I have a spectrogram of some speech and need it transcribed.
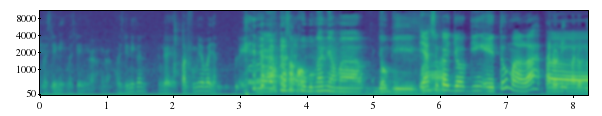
Mas Denny, Mas Denny. Enggak, enggak. Mas Denny kan enggak ya? Parfumnya banyak. ya terus apa hubungannya sama jogging Yang Pak? suka jogging itu malah Pak Dodi, eh, Pak Dodi.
